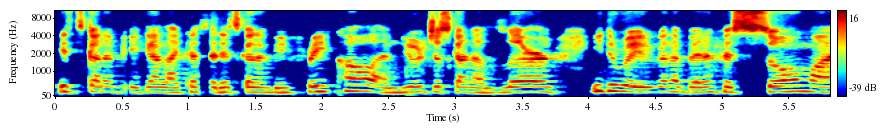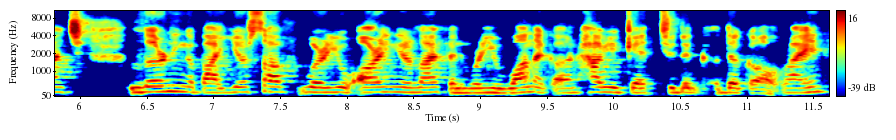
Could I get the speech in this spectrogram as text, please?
It's gonna be again, like I said, it's gonna be free call, and you're just gonna learn. Either way, you're gonna benefit so much learning about yourself, where you are in your life, and where you wanna go, and how you get to the the goal, right?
